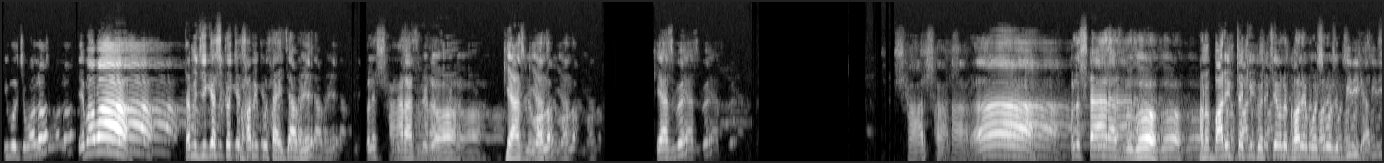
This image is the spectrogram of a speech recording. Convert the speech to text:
কি বলছো বলো? এ বাবা! আমি জিজ্ঞেস করছি ভাবি কোথায় যাবে বলে সার আসবে গো। কে আসবে বলো? কে আসবে? সার সার বলে স্যার আসব গো। বাড়িরটা কি করছে বলে ঘরে বসে বসে বিড়ি খাচ্ছে।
